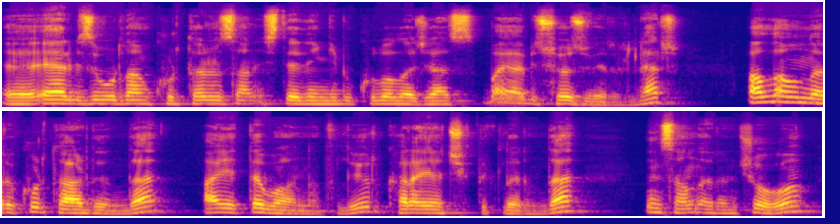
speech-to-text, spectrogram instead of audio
e, eğer bizi buradan kurtarırsan istediğin gibi kul olacağız. Baya bir söz verirler. Allah onları kurtardığında ayette bu anlatılıyor. Karaya çıktıklarında insanların çoğu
